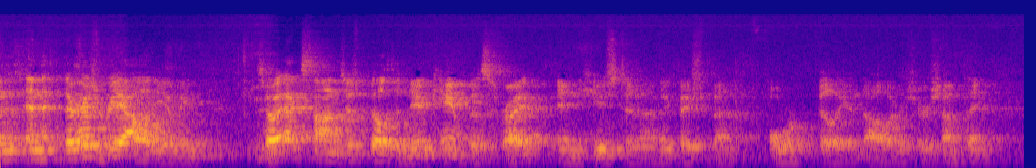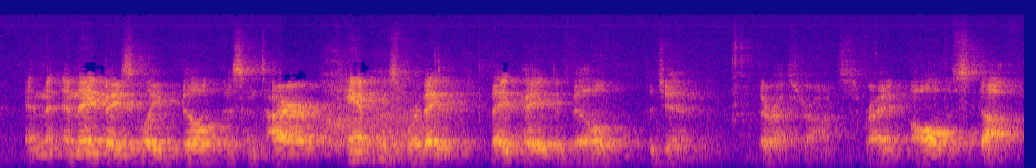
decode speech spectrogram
And, and there is reality. I mean, so Exxon just built a new campus, right, in Houston. I think they spent $4 billion or something. And, and they basically built this entire campus where they, they paid to build the gym, the restaurants, right, all the stuff.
